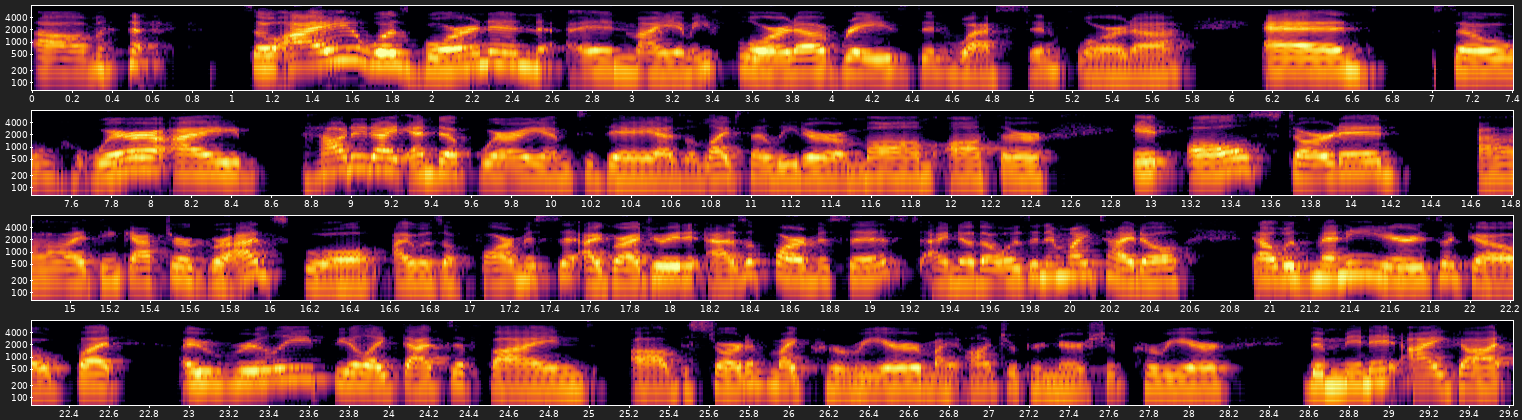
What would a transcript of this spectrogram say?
um so I was born in in Miami, Florida, raised in Weston, Florida, and so where I how did I end up where I am today as a lifestyle leader, a mom, author? It all started, uh, I think, after grad school. I was a pharmacist. I graduated as a pharmacist. I know that wasn't in my title, that was many years ago, but I really feel like that defined uh, the start of my career, my entrepreneurship career. The minute I got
